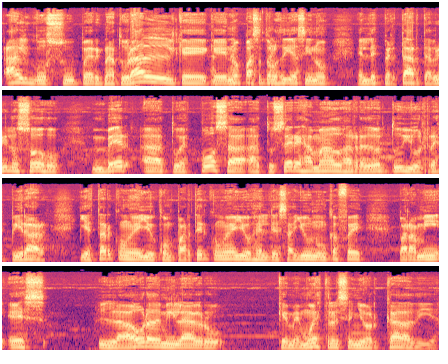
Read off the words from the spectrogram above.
algo supernatural que, que no pasa todos los días, sino el despertarte, abrir los ojos, ver a tu esposa, a tus seres amados alrededor tuyo, respirar y estar con ellos, compartir con ellos el desayuno, un café, para mí es la hora de milagro que me muestra el Señor cada día.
